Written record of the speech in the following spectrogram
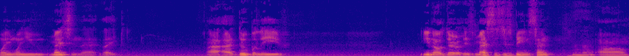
when when you mentioned that, like, I, I do believe, you know, there is messages being sent, Mm-hmm. um,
